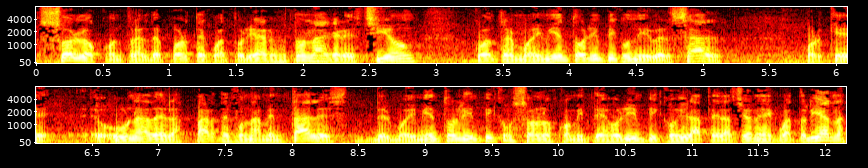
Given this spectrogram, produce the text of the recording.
solo contra el deporte ecuatoriano, esto es una agresión contra el movimiento olímpico universal, porque una de las partes fundamentales del movimiento olímpico son los comités olímpicos y las federaciones ecuatorianas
